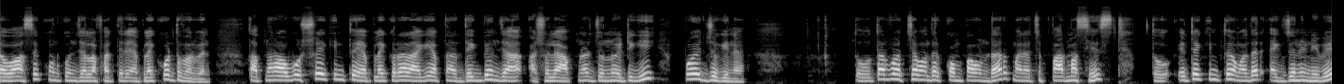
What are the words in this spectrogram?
দেওয়া আছে কোন কোন জেলা প্রার্থীরা অ্যাপ্লাই করতে পারবেন। তো আপনারা অবশ্যই কিন্তু অ্যাপ্লাই করার আগে আপনারা দেখবেন যে আসলে আপনার জন্য এটি কি প্রযোজ্য কিনা। তো তারপর হচ্ছে আমাদের কম্পাউন্ডার মানে হচ্ছে ফার্মাসিস্ট তো এটা কিন্তু আমাদের একজনই নেবে।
